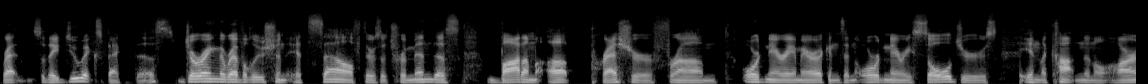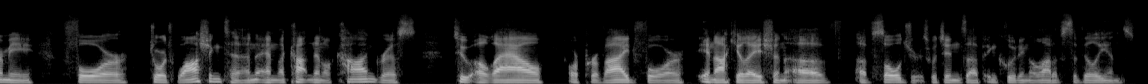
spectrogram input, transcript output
threatened. So they do expect this. During the revolution itself there's a tremendous bottom up pressure from ordinary americans and ordinary soldiers in the continental army for george washington and the continental congress to allow or provide for inoculation of of soldiers which ends up including a lot of civilians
